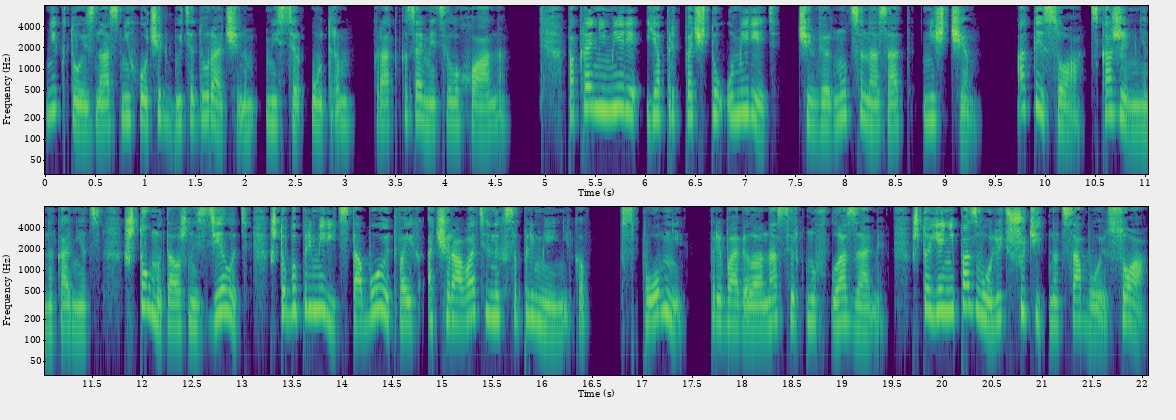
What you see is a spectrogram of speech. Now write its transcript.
Никто из нас не хочет быть одураченным, мистер Утром, кратко заметила Хуана. По крайней мере, я предпочту умереть, чем вернуться назад ни с чем. А ты, Суа, скажи мне, наконец, что мы должны сделать, чтобы примирить с тобою твоих очаровательных соплеменников? Вспомни, — прибавила она, сверкнув глазами, — что я не позволю шутить над собою, Суа.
